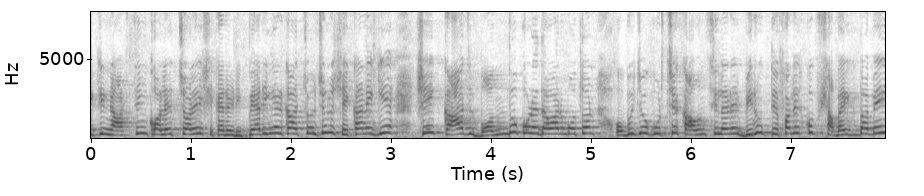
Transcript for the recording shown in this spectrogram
একটি নার্সিং কলেজ চলে সেখানে রিপেয়ারিং এর কাজ চলছিল সেখানে গিয়ে সেই কাজ বন্ধ করে দেওয়ার মতন অভিযোগ উঠছে কাউন্সিলরের বিরুদ্ধে। ফলে খুব স্বাভাবিকভাবেই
